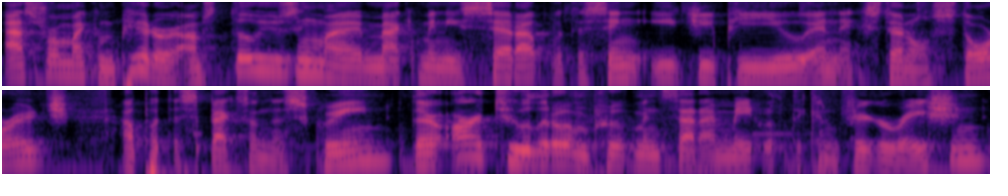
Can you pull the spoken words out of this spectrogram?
As for my computer, I'm still using my Mac mini setup with the same eGPU and external storage. I'll put the specs on the screen. There are two little improvements that I made with the configuration.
